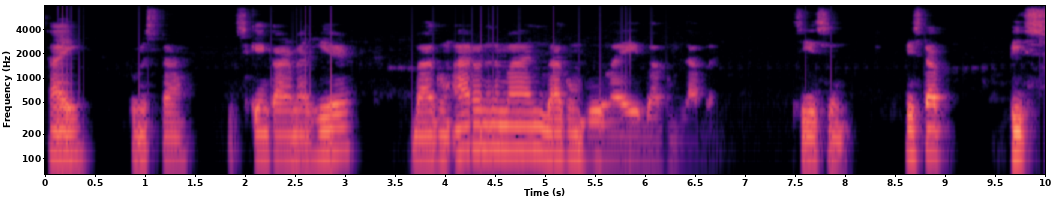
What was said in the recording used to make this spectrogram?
Hi, kumusta? It's King Carmel here. Bagong araw na naman, bagong buhay, bagong laban. See you soon. Peace up. Peace.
